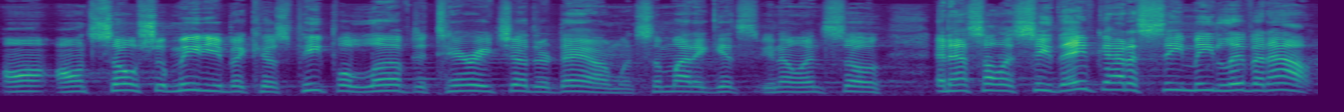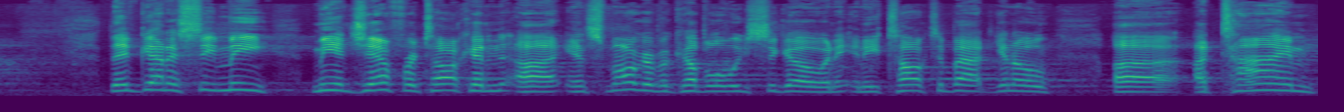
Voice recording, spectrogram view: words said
on, on social media because people love to tear each other down when somebody gets, you know, and so, and that's all they see. They've got to see me live it out. They've got to see me. Me and Jeff were talking uh, in small group a couple of weeks ago, and, and he talked about, you know, uh, a time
